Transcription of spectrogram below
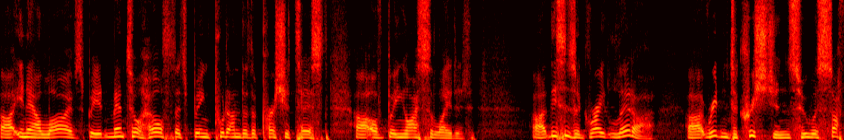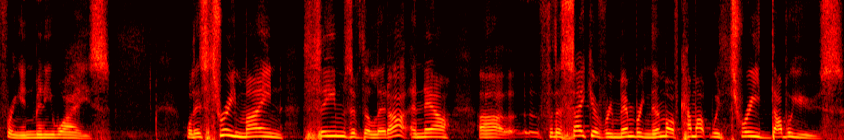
uh, in our lives, be it mental health that's being put under the pressure test uh, of being isolated. Uh, this is a great letter uh, written to Christians who were suffering in many ways. Well, there's three main themes of the letter, and now uh, for the sake of remembering them, I've come up with three W's.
